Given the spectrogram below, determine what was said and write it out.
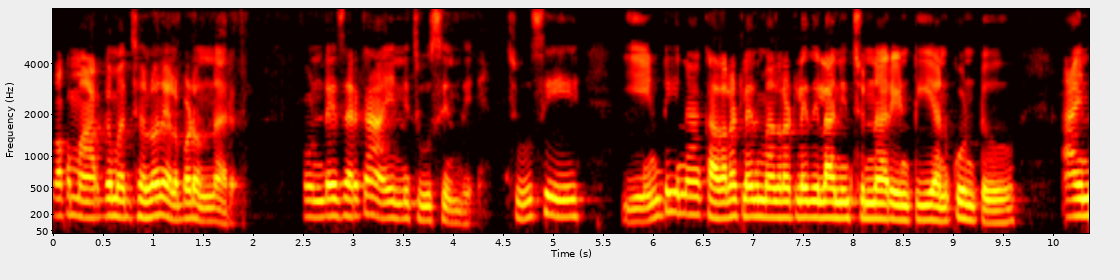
ఒక మార్గ మధ్యంలో నిలబడి ఉన్నారు. ఉండేసరికి ఆయన్ని చూసింది. చూసి ఏంటి నా కదలట్లేదు మెదలట్లేదు ఇలా నించున్నారేంటి అనుకుంటూ ఆయన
